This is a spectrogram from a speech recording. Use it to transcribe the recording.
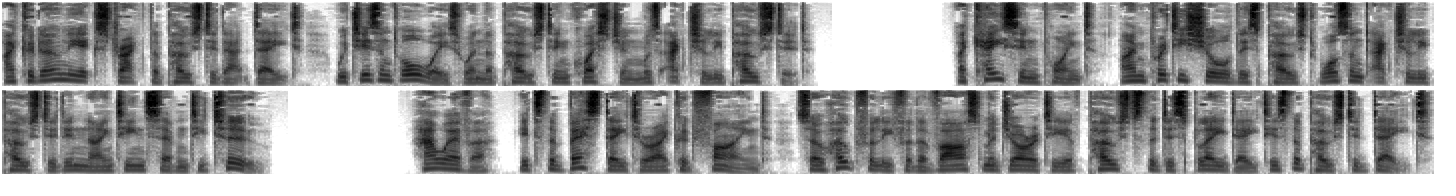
I could only extract the posted at date, which isn't always when the post in question was actually posted. A case in point, I'm pretty sure this post wasn't actually posted in 1972. However, it's the best data I could find, so hopefully for the vast majority of posts the display date is the posted date.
